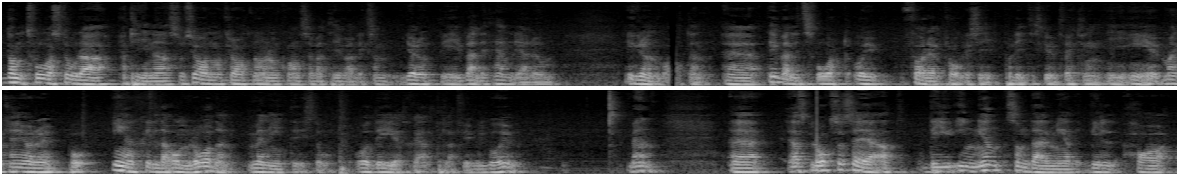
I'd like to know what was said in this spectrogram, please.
de två stora partierna, Socialdemokraterna och de konservativa, liksom gör upp i väldigt hemliga rum i grund och botten. Eh, det är väldigt svårt att föra en progressiv politisk utveckling i EU. Man kan göra det på enskilda områden, men inte i stort. Och det är ett skäl till att vi vill gå ur. Men eh, jag skulle också säga att det är ju ingen som därmed vill ha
